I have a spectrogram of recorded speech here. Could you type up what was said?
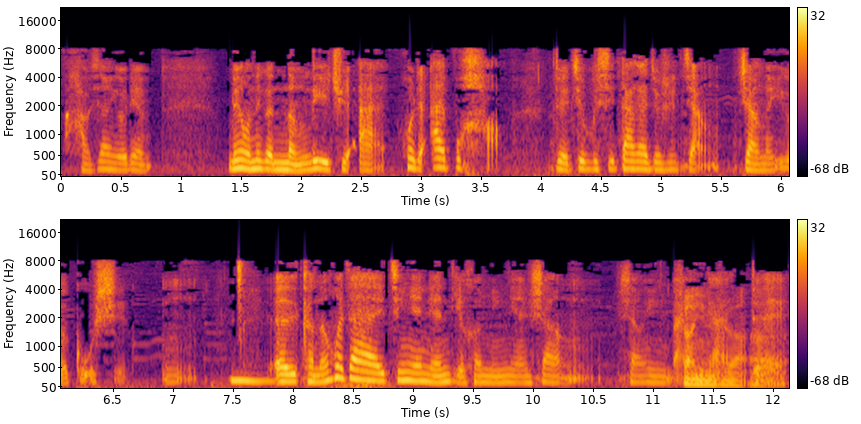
好像有点没有那个能力去爱，或者爱不好。对，这部戏大概就是讲这样的一个故事。嗯，嗯呃，可能会在今年年底和明年上上映吧。上映是吧？对啊，，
